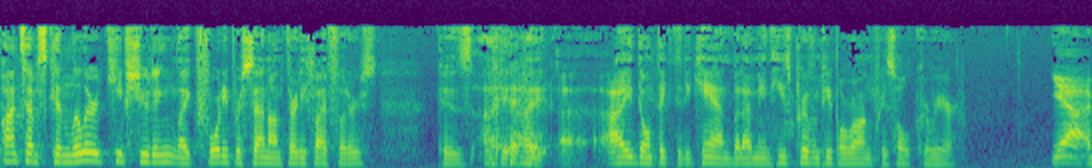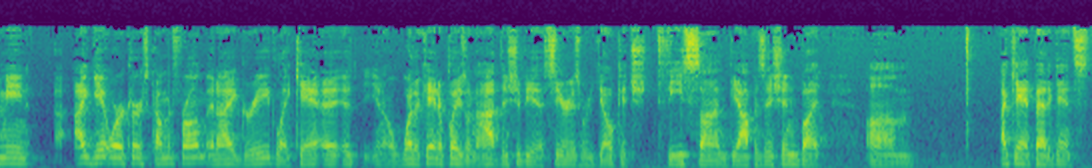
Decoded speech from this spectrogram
Bontemps, can Lillard keep shooting like 40% on 35 footers? Because I, I, I don't think that he can, but I mean, he's proven people wrong for his whole career. Yeah, I mean, I get where Kirk's coming from, and I agree. Like, can, uh, you know, whether Kanter plays or not, this should be a series where Jokic feasts on the opposition. But um, I can't bet against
